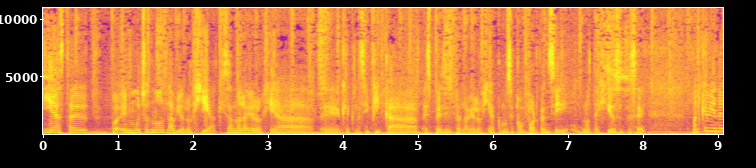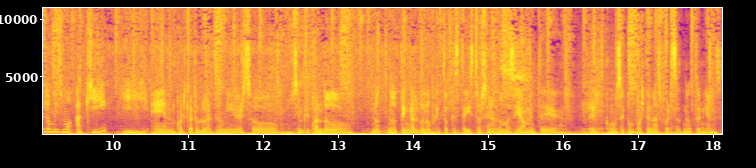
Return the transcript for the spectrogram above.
y hasta en muchos modos la biología, quizás no la biología eh, que clasifica especies, pero la biología cómo se comporta en sí, no tejidos, etc Mal que viene lo mismo aquí y en cualquier otro lugar del universo, siempre y cuando no, no tenga algún objeto que esté distorsionando masivamente cómo se comportan las fuerzas newtonianas.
